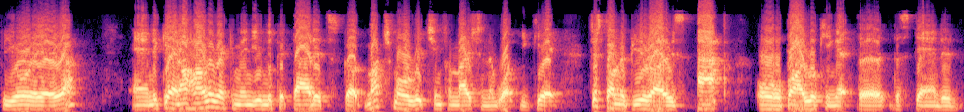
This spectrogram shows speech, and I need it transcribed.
for your area. And again, I highly recommend you look at that. It's got much more rich information than what you get just on the Bureau's app or by looking at the, the standard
